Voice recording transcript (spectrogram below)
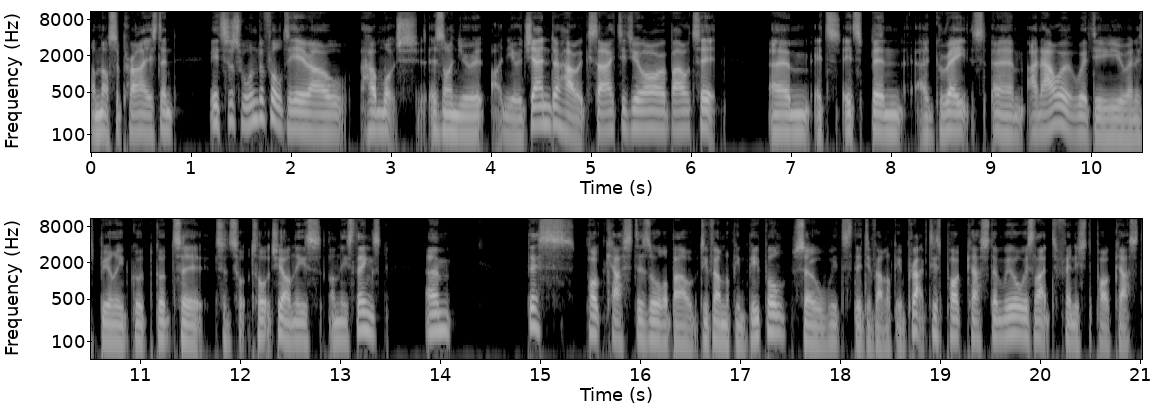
I'm not surprised, and it's just wonderful to hear how how much is on your on your agenda, how excited you are about it. Um, it's it's been a great um, an hour with you, and it's really good good to to talk to you on these on these things. Um, this podcast is all about developing people, so it's the Developing Practice podcast, and we always like to finish the podcast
